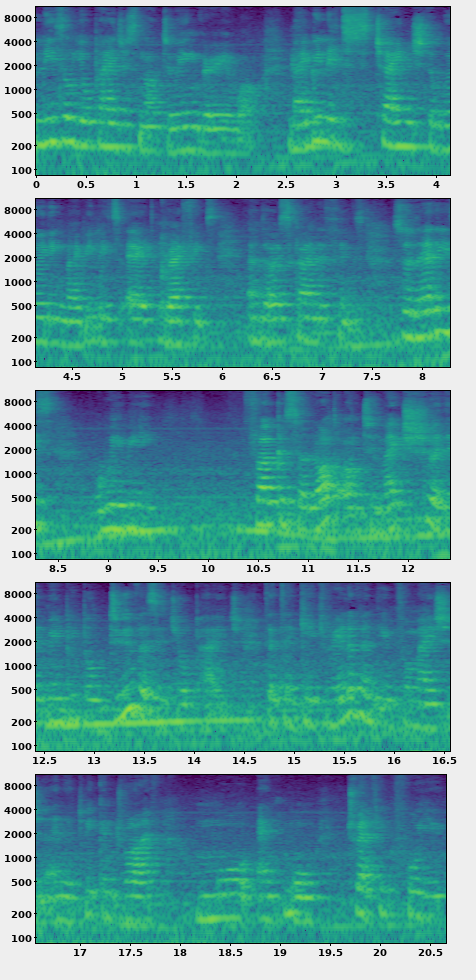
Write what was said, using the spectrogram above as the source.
Liesl, your page is not doing very well. Maybe let's change the wording, maybe let's add graphics and those kind of things. So that is where we focus a lot on to make sure that when people do visit your page, that they get relevant information and that we can drive more and more traffic for you.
